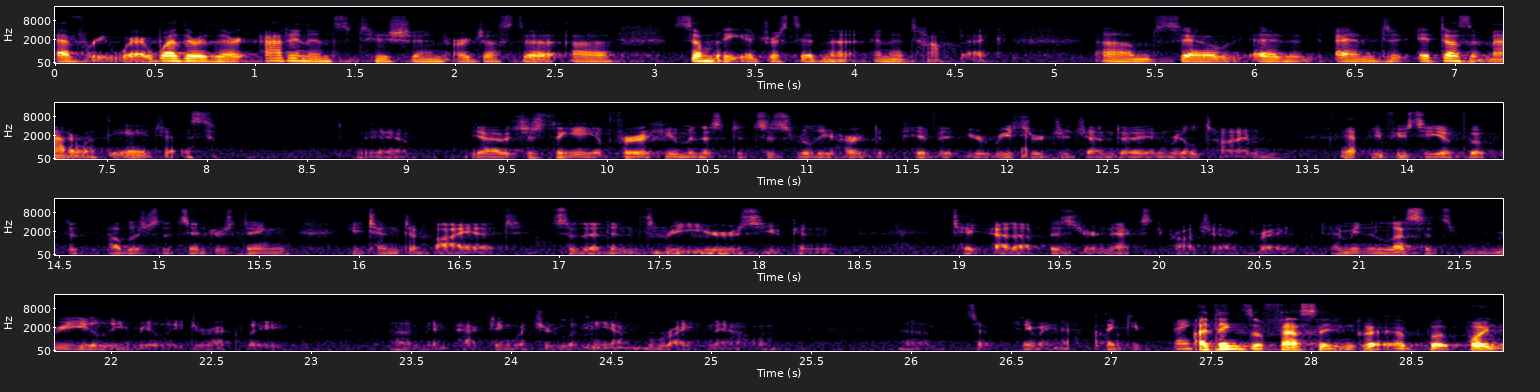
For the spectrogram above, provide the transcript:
everywhere, whether they're at an institution or just a, a somebody interested in a, in a topic. Um, so and and it doesn't matter what the age is. Yeah, yeah, I was just thinking for a humanist, it's just really hard to pivot your research agenda in real time. Yep. If you see a book that's published that's interesting, you tend to buy it so that in three years you can take that up as your next project, right? I mean, unless it's really, really directly impacting what you're looking at right now. Um, so anyway, thank you. Thank I think it's a fascinating que- uh, po- point,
